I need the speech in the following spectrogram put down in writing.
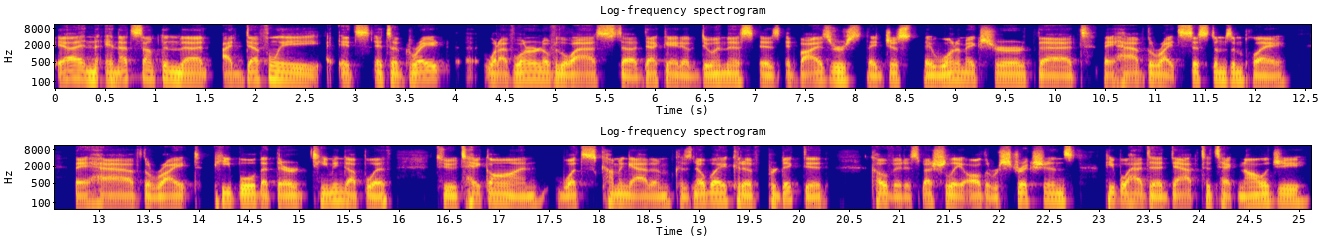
Yeah, and and that's something that I definitely it's it's a great what I've learned over the last uh, decade of doing this is advisors they just they want to make sure that they have the right systems in play, they have the right people that they're teaming up with to take on what's coming at them because nobody could have predicted COVID, especially all the restrictions, people had to adapt to technology.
